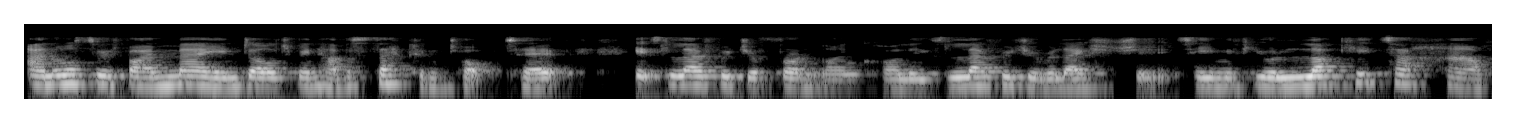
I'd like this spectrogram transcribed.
And also, if I may indulge me and have a second top tip, it's leverage your frontline colleagues, leverage your relationship team. If you're lucky to have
